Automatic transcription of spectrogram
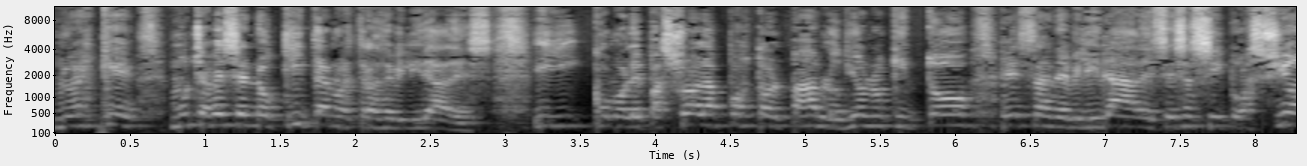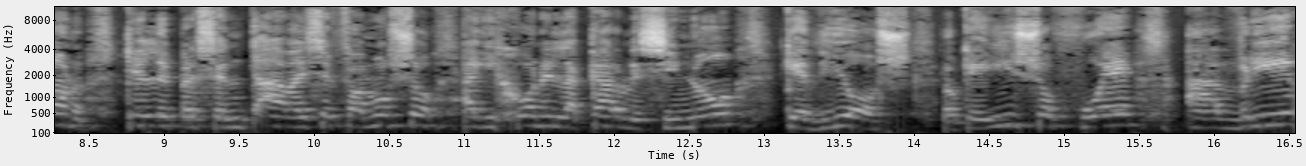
no es que muchas veces no quita nuestras debilidades. Y como le pasó al apóstol Pablo, Dios no quitó esas debilidades, esa situación que él le presentaba, ese famoso aguijón en la carne, sino que Dios lo que hizo fue abrir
